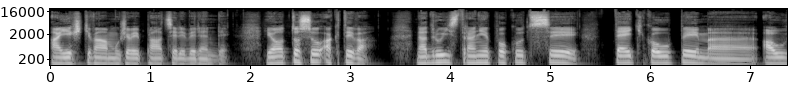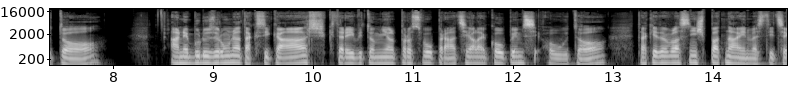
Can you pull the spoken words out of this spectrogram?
a ještě vám může vyplácet dividendy. Jo, to jsou aktiva. Na druhé straně, pokud si teď koupím uh, auto, a nebudu zrovna taxikář, který by to měl pro svou práci, ale koupím si auto, tak je to vlastně špatná investice,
